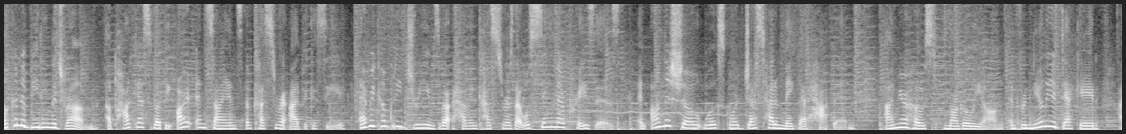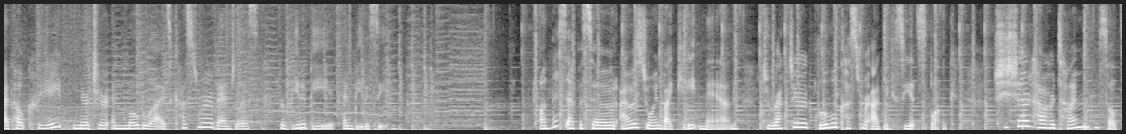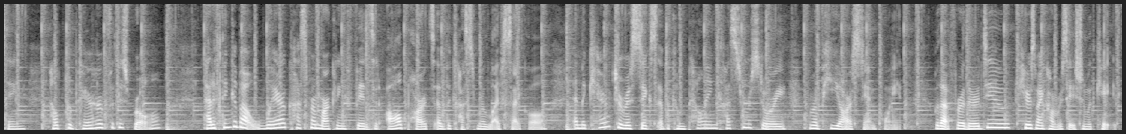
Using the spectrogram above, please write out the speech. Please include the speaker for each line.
Speaker 1: Welcome to Beating the Drum, a podcast about the art and science of customer advocacy. Every company dreams about having customers that will sing their praises, and on this show, we'll explore just how to make that happen. I'm your host, Margot Leong, and for nearly a decade, I've helped create, nurture, and mobilize customer evangelists for B2B and B2C. On this episode, I was joined by Kate Mann, Director, Global Customer Advocacy at Splunk. She shared how her time in consulting helped prepare her for this role, how to think about where customer marketing fits at all parts of the customer lifecycle, and the characteristics of a compelling customer story from a PR standpoint. Without further ado, here's my conversation with Kate.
